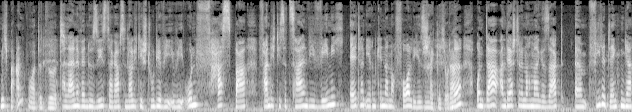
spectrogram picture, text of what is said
nicht beantwortet wird. Alleine, wenn du siehst, da gab es ja neulich die Studie, wie, wie unfassbar fand ich diese Zahlen, wie wenig Eltern ihren Kindern noch vorlesen. Schrecklich, oder? Ne? Und da an der Stelle nochmal gesagt, ähm, viele denken ja,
